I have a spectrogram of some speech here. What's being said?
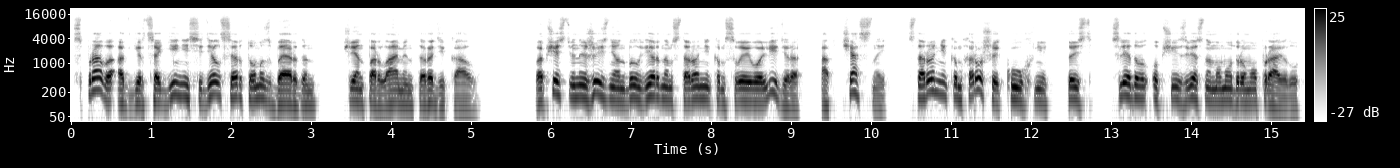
Справа от герцогини сидел сэр Томас Берден, член парламента, радикал. В общественной жизни он был верным сторонником своего лидера, а в частной — сторонником хорошей кухни, то есть следовал общеизвестному мудрому правилу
